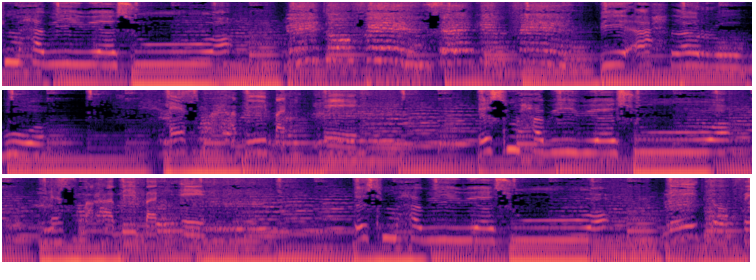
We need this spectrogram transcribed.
اسم حبيب يسوع بيته فين ساكن فين؟ في أحلى الربوع. اسم حبيبك إيه؟ اسم حبيب يسوع اسم حبيبك إيه؟ اسم حبيب يسوع بيته فين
